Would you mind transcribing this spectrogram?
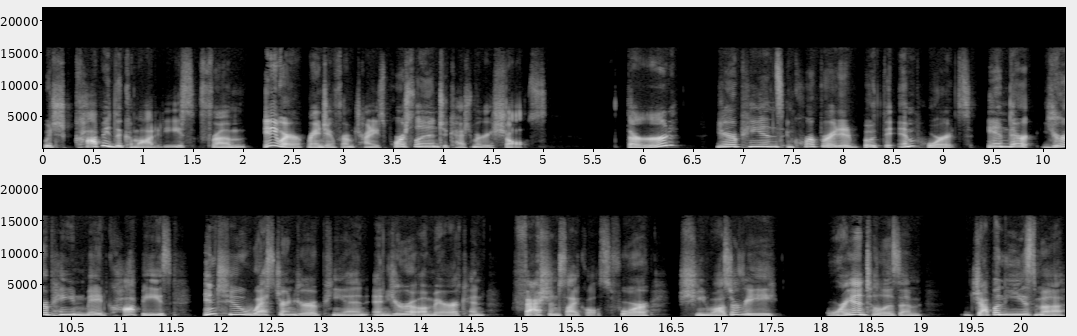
which copied the commodities from anywhere ranging from Chinese porcelain to Kashmiri shawls. Third, Europeans incorporated both the imports and their European made copies into Western European and Euro American fashion cycles for chinoiserie, Orientalism, Japonisme,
